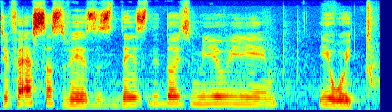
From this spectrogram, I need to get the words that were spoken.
diversas vezes, desde 2008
